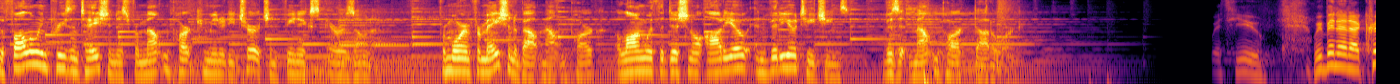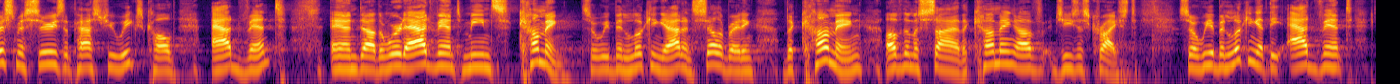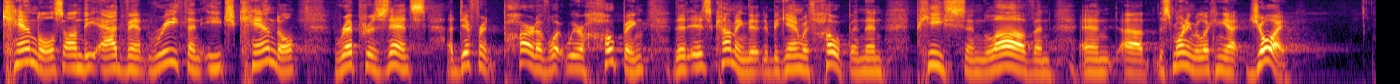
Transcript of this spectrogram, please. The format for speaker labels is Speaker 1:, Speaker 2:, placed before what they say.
Speaker 1: The following presentation is from Mountain Park Community Church in Phoenix, Arizona. For more information about Mountain Park, along with additional audio and video teachings, visit mountainpark.org.
Speaker 2: You. We've been in a Christmas series the past few weeks called Advent, and uh, the word Advent means coming. So we've been looking at and celebrating the coming of the Messiah, the coming of Jesus Christ. So we have been looking at the Advent candles on the Advent wreath, and each candle represents a different part of what we're hoping that is coming. That it began with hope, and then peace and love, and, and uh, this morning we're looking at joy.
